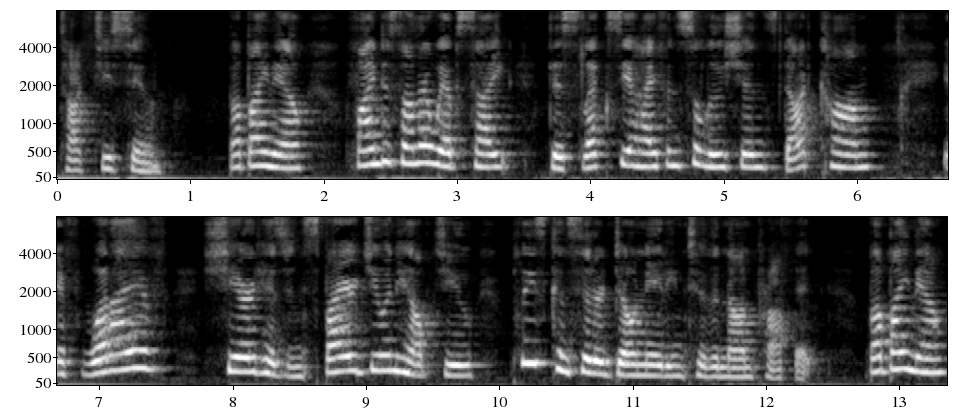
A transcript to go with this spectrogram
Talk to you soon. Bye bye now. Find us on our website, dyslexia-solutions.com. If what I have shared has inspired you and helped you, please consider donating to the nonprofit. Bye bye now.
